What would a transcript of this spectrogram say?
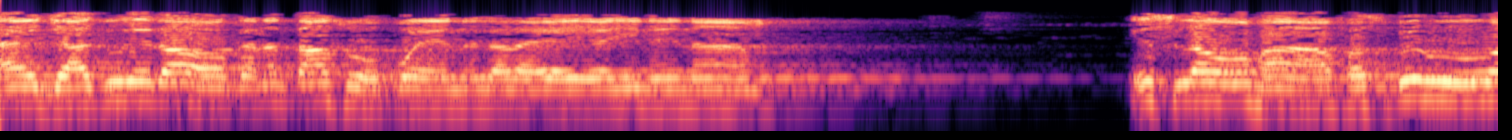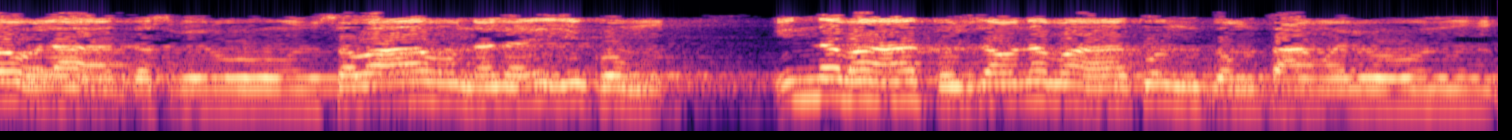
آئے جادو دے داو کن تاسو پوین لڑے یین نام. اسلوها فاصبروا ولا تصبروا سواء علیکم. انما تجزون ما كنتم تعملون.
